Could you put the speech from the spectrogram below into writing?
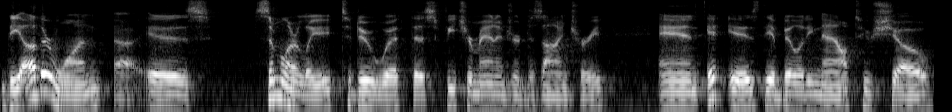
The other one uh, is similarly to do with this feature manager design tree and it is the ability now to show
